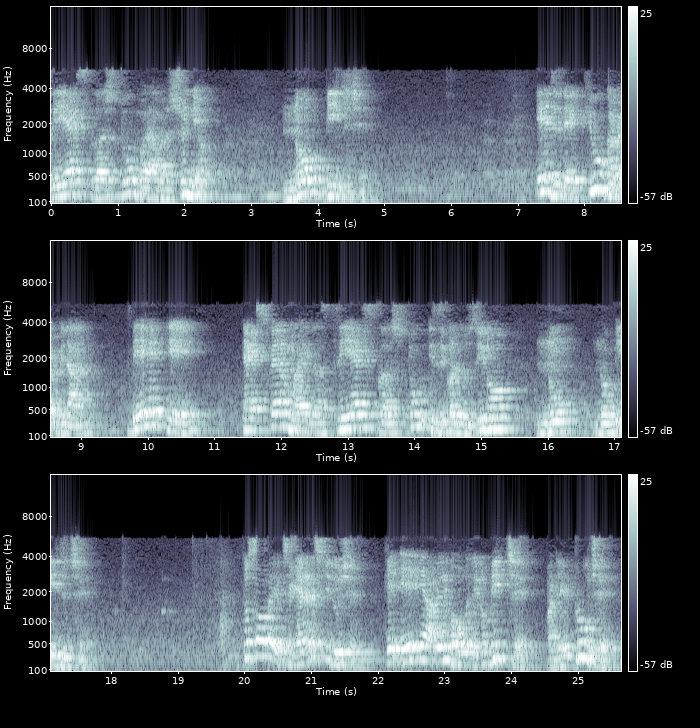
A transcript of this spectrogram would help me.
3x 2 બરાબર 0 નો બીજ છે. એ જ રીતે q ઘટક વિધાન 2 એ x2 3x 2 0 નું, નો બીજ છે. તો સ્વાભાવિક છે કે એને જ કીધું છે કે a એ આપેલી બહુપદીનો બીજ છે, માટે ટ્રુ છે.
